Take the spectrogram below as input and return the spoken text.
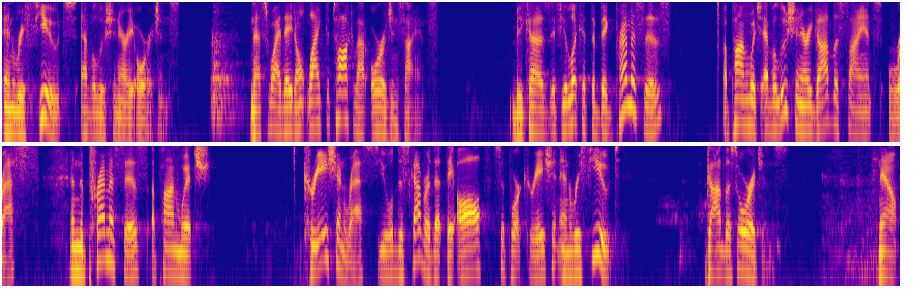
and refutes evolutionary origins. And that's why they don't like to talk about origin science. Because if you look at the big premises upon which evolutionary godless science rests and the premises upon which creation rests, you will discover that they all support creation and refute godless origins. Now,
